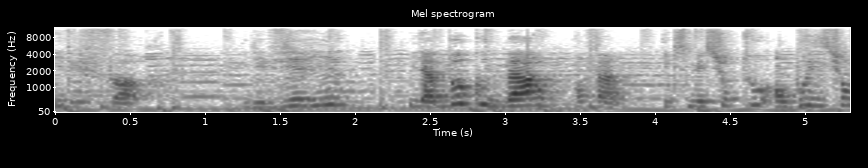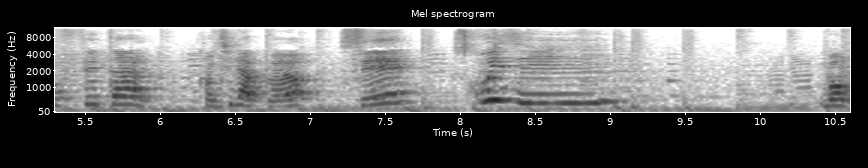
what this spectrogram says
il est fort. Il est viril. Il a beaucoup de barbe. Enfin, il se met surtout en position fétale quand il a peur. C'est Squeezie Bon,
